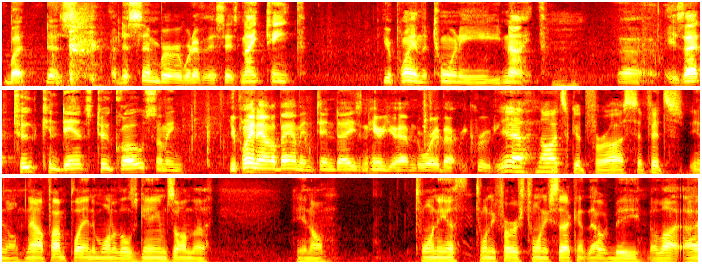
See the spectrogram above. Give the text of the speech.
but does a December or whatever this is, nineteenth, you're playing the 29th. Mm-hmm. Uh, is that too condensed, too close? I mean, you're playing Alabama in 10 days, and here you're having to worry about recruiting. Yeah, no, it's good for us. If it's, you know, now if I'm playing in one of those games on the, you know, 20th, 21st, 22nd, that would be a lot. I,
